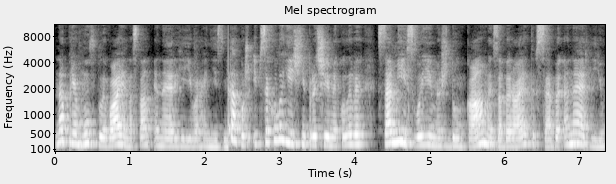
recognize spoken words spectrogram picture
напряму впливає на стан енергії в організмі. Також і психологічні причини, коли ви самі своїми ж думками забираєте в себе енергію.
